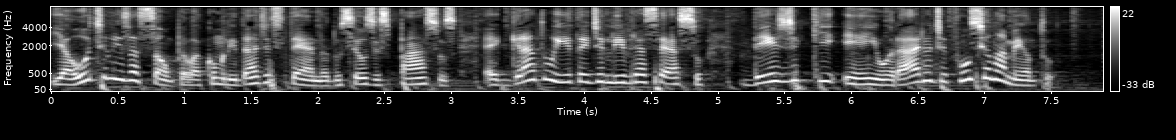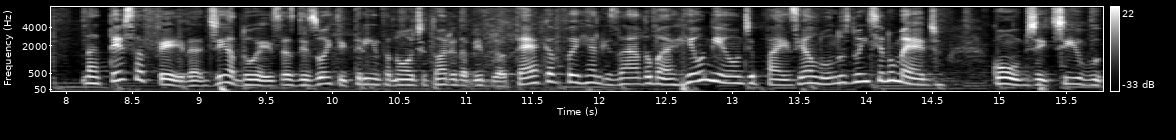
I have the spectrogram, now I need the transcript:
e a utilização pela comunidade externa dos seus espaços é gratuita e de livre acesso, desde que em horário de funcionamento. Na terça-feira, dia 2, às 18h30, no auditório da biblioteca, foi realizada uma reunião de pais e alunos do ensino médio, com o objetivo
